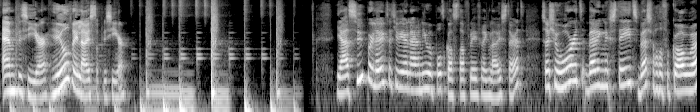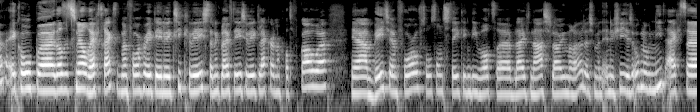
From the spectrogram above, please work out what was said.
en plezier. Heel veel luisterplezier. Ja, super leuk dat je weer naar een nieuwe podcastaflevering luistert. Zoals je hoort ben ik nog steeds best wel verkouden. Ik hoop uh, dat het snel wegtrekt. Ik ben vorige week de hele week ziek geweest. En ik blijf deze week lekker nog wat verkouden. Ja, een beetje een voorhoofdholtontsteking die wat uh, blijft nasluimeren. Dus mijn energie is ook nog niet echt uh,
